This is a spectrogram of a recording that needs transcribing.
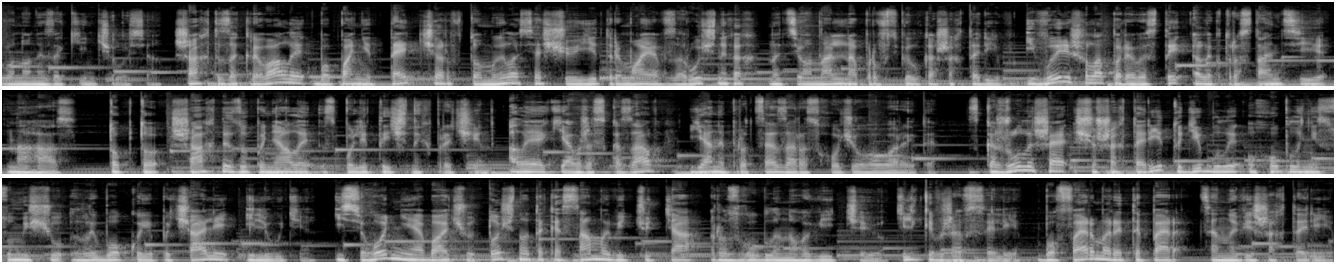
воно не закінчилося. Шахти закривали, бо пані Тетчер втомилася, що її тримає в заручниках Національна профспілка шахтарів, і вирішила перевести електростанції на газ. Тобто шахти зупиняли з політичних причин. Але як я вже сказав, я не про це зараз хочу говорити. Скажу лише, що шахтарі тоді були охоплені сумішю глибокої печалі і люті. І сьогодні я бачу точно таке саме відчуття розгубленого відчаю, тільки вже в селі. Бо фермери тепер це нові шахтарі,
